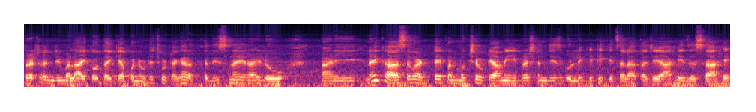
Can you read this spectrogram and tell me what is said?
प्रशांतजी मला ऐकवताय की आपण एवढ्या छोट्या घरात कधीच नाही राहिलो. आणि नाही का असं वाटतंय. पण मग शेवटी आम्ही प्रशांतजीच बोलले की ठीक आहे चला आता जे आहे जसं आहे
